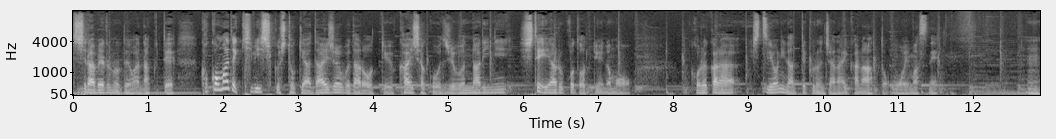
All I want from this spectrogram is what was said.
調べるのではなくてここまで厳しくしときゃ大丈夫だろうっていう解釈を自分なりにしてやることっていうのもこれから必要になってくるんじゃないかなと思いますね。うん、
